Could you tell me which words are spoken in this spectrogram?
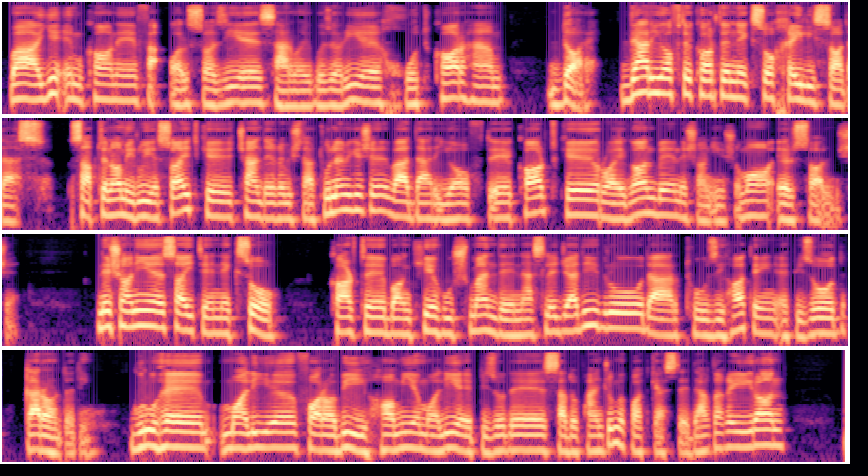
و یه امکان فعالسازی سرمایه گذاری خودکار هم داره. دریافت کارت نکسو خیلی ساده است. ثبت نامی روی سایت که چند دقیقه بیشتر طول نمی‌کشه و دریافت کارت که رایگان به نشانی شما ارسال میشه. نشانی سایت نکسو کارت بانکی هوشمند نسل جدید رو در توضیحات این اپیزود قرار دادیم. گروه مالی فارابی حامی مالی اپیزود 105 پادکست دغدغه ایران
